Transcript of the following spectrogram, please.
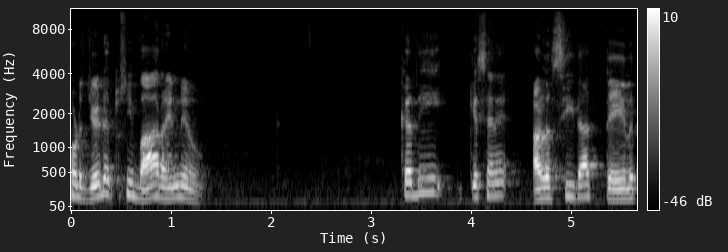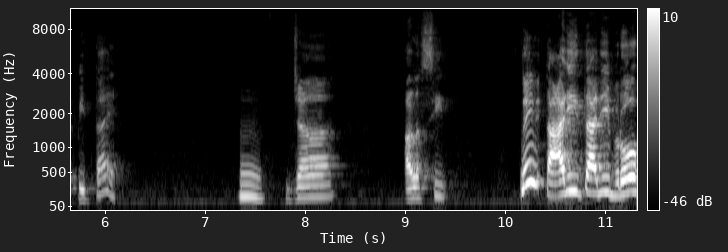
ਹੁਣ ਜਿਹੜੇ ਤੁਸੀਂ ਬਾਹਰ ਰਹਿੰਦੇ ਹੋ ਕਦੀ ਕਿਸੇ ਨੇ ਅਲਸੀ ਦਾ ਤੇਲ ਪੀਤਾ ਹੈ ਹੂੰ। ਜਾਂ ਅਲਸੀ। ਨਹੀਂ ਤਾਜੀ ਤਾਜੀ ਬ్రో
